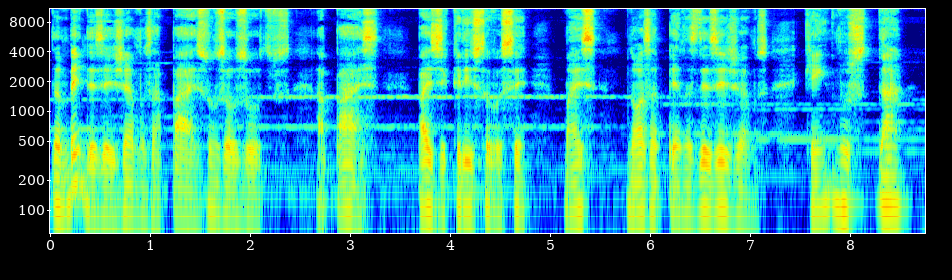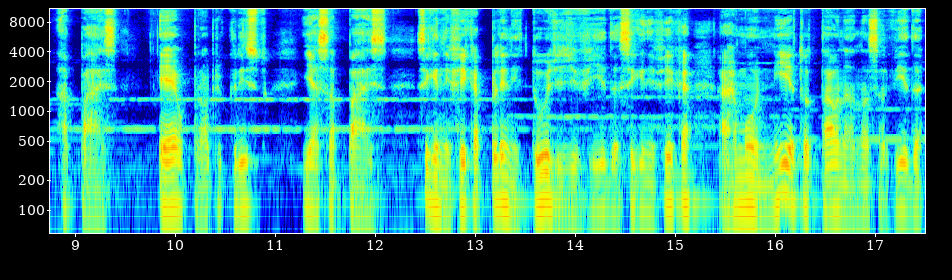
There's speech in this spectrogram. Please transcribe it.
também desejamos a paz uns aos outros, a paz, paz de Cristo a você, mas nós apenas desejamos quem nos dá a paz é o próprio Cristo, e essa paz significa plenitude de vida, significa harmonia total na nossa vida,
